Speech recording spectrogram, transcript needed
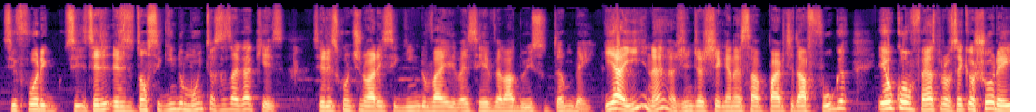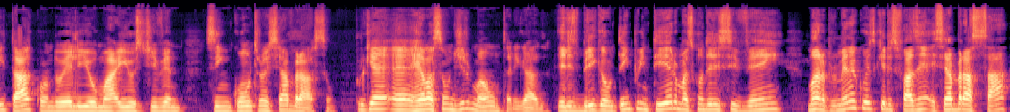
Se forem, se, se eles estão seguindo muito essas HQs, se eles continuarem seguindo, vai, vai ser revelado isso também. E aí, né, a gente já chega nessa parte da fuga. Eu confesso para você que eu chorei, tá? Quando ele e o, Mar e o Steven se encontram e se abraçam. Porque é, é, relação de irmão, tá ligado? Eles brigam o tempo inteiro, mas quando eles se veem. Mano, a primeira coisa que eles fazem é se abraçar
